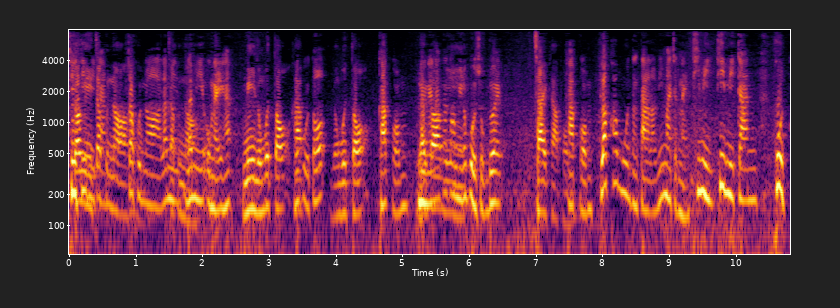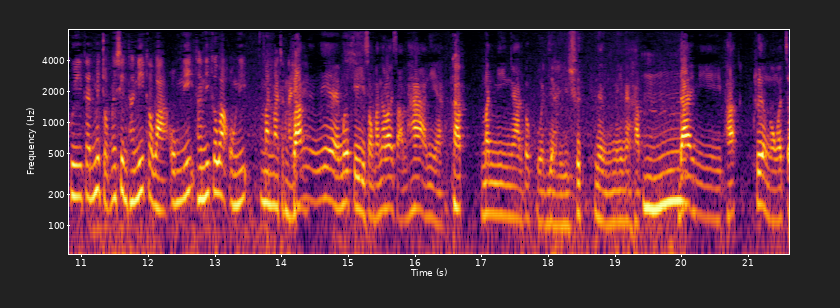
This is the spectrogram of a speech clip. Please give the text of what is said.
ที่ก็ที่มีเจ้าคุณนอเจ้าคุณนอแล้วมีเจ้าคุณนอ แล้วมีองค์ไหนฮะ มีหลวงปู่โตะหคลวรังบปู่โตะหลวงปู่โตะ ครับผมหแล้นึ่วงในนั้นก็ก็มี ต้องมีหลวงปู่สุขด้วย ใช่ครับผมครับผมแล้วข้อมูลต่างๆ เหล่านี้มาจากไหนที่มีที่มีการพูดคุยกันไม่จบไม่สิ้นทางนี้ก็ว่าองค์นี้ทางนี้ก็ว่าองค์นี้มันมาจากไหนครั้งหนึ่งเนี่ยเมื่อปี 2535 เนี่ยครับมันมีงานประกวดใหญ่อยู่ชุดหนึ่งนี้นะครับอืมได้มีพระเครื่องของวัดจ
